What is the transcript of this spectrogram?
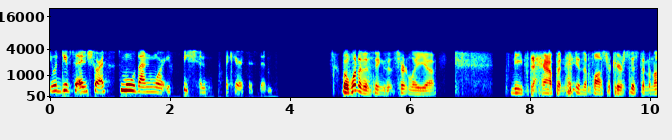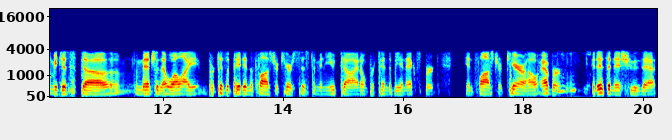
you would give to ensure a smooth and more efficient care system? Well, one of the things that certainly uh, needs to happen in the foster care system. And let me just uh, mention that while I participate in the foster care system in Utah, I don't pretend to be an expert in foster care. However, mm-hmm. it is an issue that,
